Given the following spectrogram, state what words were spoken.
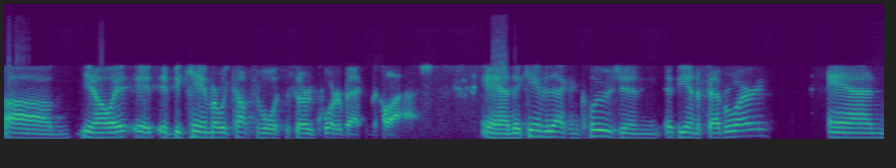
um, you know, it, it, it became, are we comfortable with the third quarterback in the class? And they came to that conclusion at the end of February. And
